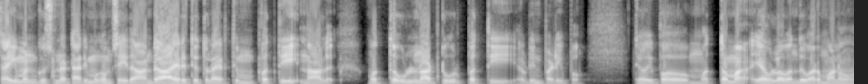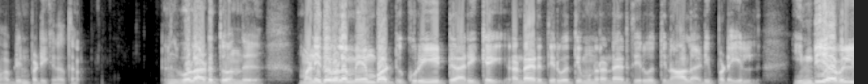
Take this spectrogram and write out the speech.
சைமன் குஸ்னட் அறிமுகம் செய்த ஆண்டு ஆயிரத்தி தொள்ளாயிரத்தி முப்பத்தி நாலு. மொத்த உள்நாட்டு உற்பத்தி அப்படின்னு படிப்போம். இப்போ மொத்தமாக எவ்வளோ வந்து வருமானம் அப்படின்னு படிக்கிறது. இதுபோல் அடுத்து வந்து மனிதவள மேம்பாட்டு குறியீட்டு அறிக்கை ரெண்டாயிரத்தி இருபத்தி மூணு ரெண்டாயிரத்தி இருபத்தி நாலு அடிப்படையில் இந்தியாவில்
